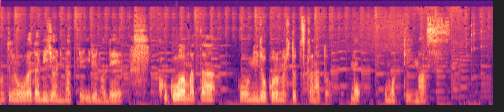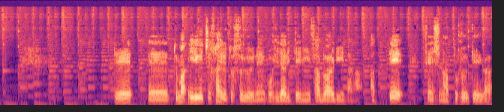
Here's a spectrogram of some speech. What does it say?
本当に大型ビジョンになっているので、ここはまた、こう、見どころの一つかなとも思っています。で、えっ、と、まあ、入り口入るとすぐね、こう、左手にサブアリーナがあって、選手のアップ風景が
